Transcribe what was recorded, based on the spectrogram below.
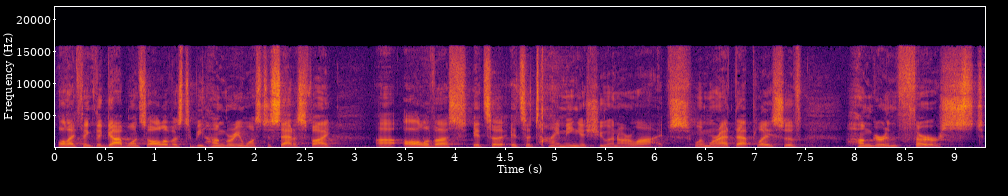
While I think that God wants all of us to be hungry and wants to satisfy uh, all of us, it's a, it's a timing issue in our lives. When we're at that place of hunger and thirst,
